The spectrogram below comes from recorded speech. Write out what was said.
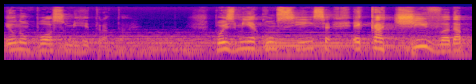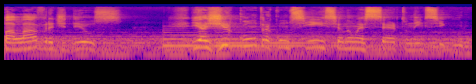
eu não posso me retratar pois minha consciência é cativa da palavra de Deus. E agir contra a consciência não é certo nem seguro.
